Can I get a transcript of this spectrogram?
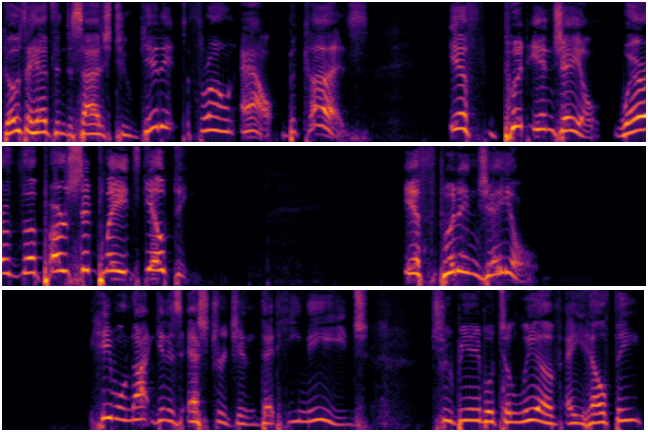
goes ahead and decides to get it thrown out because if put in jail where the person pleads guilty, if put in jail, he will not get his estrogen that he needs to be able to live a healthy,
